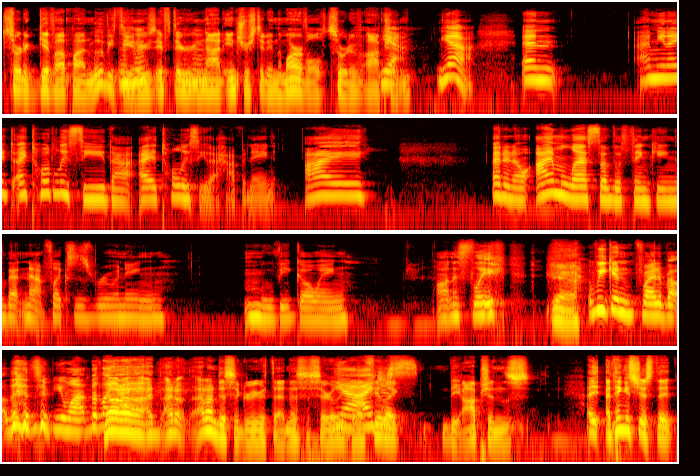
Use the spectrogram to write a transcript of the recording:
sort of give up on movie mm-hmm. theaters if they're mm-hmm. not interested in the Marvel sort of option. Yeah. Yeah. And I mean I I totally see that. I totally see that happening. I I don't know. I'm less of the thinking that Netflix is ruining movie going. Honestly, Yeah. we can fight about this if you want, but like no, no, I- I, I don't. I don't disagree with that necessarily. Yeah, but I I feel just- like the options. I, I think it's just that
